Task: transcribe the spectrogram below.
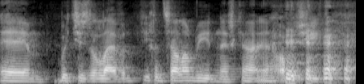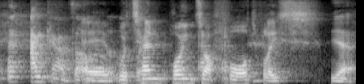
um, which is 11. You can tell I'm reading this, can't you? Off the sheet. I can't tell. uh, we're 10 points off fourth place. Yeah,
